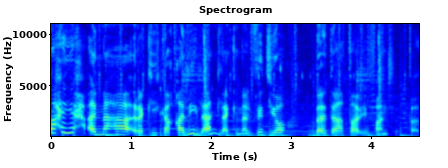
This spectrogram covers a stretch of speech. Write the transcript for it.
صحيح أنها ركيكة قليلا لكن الفيديو بدا طريفا جدا.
